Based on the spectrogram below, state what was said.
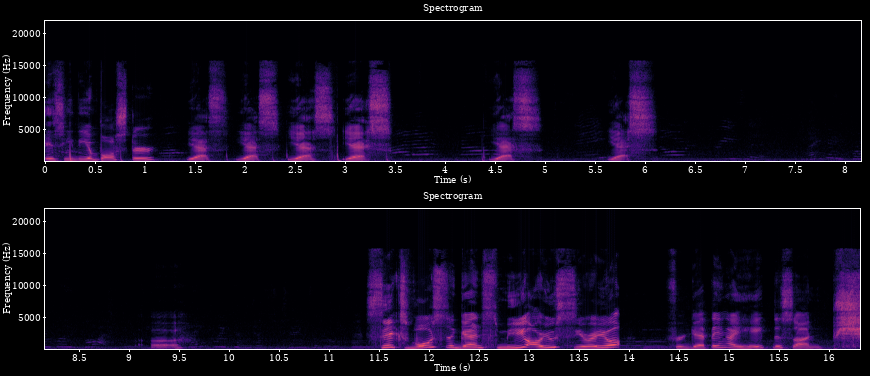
Is he the imposter? Yes, yes, yes, yes. Yes. Yes. Uh. Six votes against me? Are you serious? Forgetting I hate the sun. Psh.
